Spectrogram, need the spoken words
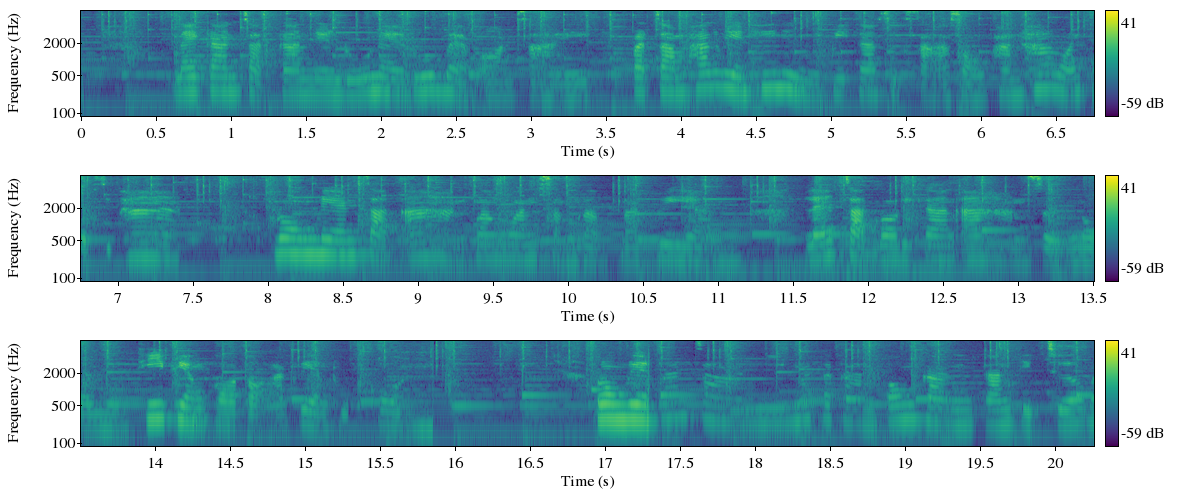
ตุ ในการจัดการเรียนรู้ในรูปแบบออนไซต์ประจำภาคเรียนที่ 1 ปีการศึกษา 2565 โรงเรียนจัดอาหารกลางวันสำหรับนักเรียน และจัดบริการอาหารเสริมนมที่เพียงพอต่อนักเรียนทุกคน โรงเรียนบ้านจานมีมาตรการป้องกันการติดเชื้อไว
